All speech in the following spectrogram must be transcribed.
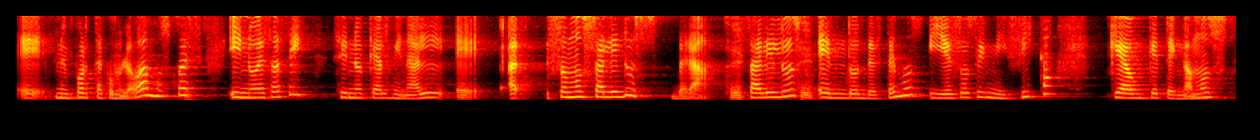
eh, no importa cómo lo hagamos, pues, y no es así, sino que al final eh, somos sal y luz, ¿verdad? sal y luz en donde estemos y eso significa que aunque tengamos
